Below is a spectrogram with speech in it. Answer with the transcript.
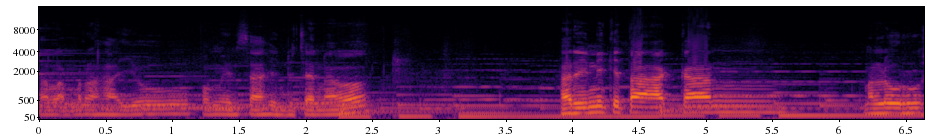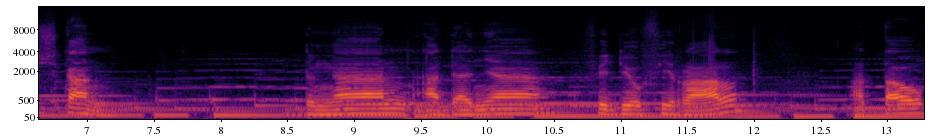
Salam Rahayu pemirsa Hindu Channel. Hari ini kita akan meluruskan dengan adanya video viral atau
